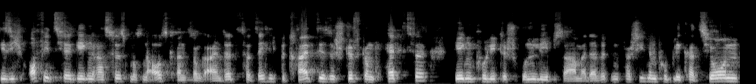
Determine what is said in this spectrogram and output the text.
die sich offiziell gegen Rassismus und Ausgrenzung einsetzt. Tatsächlich betreibt diese Stiftung Hetze gegen politisch Unliebsame. Da wird in verschiedenen Publikationen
